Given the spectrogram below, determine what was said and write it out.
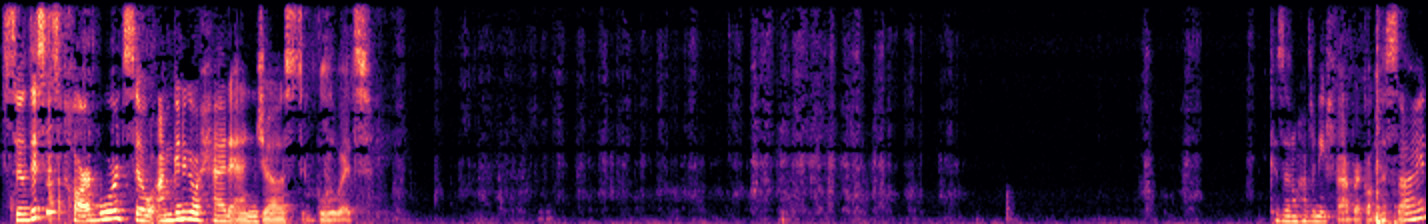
So this is cardboard, so I'm gonna go ahead and just glue it. Because I don't have any fabric on this side.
